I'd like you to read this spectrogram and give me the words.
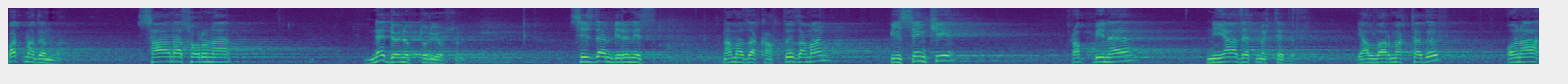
Bakmadın mı sağına soluna ne dönüp duruyorsun sizden biriniz namaza kalktığı zaman bilsin ki Rabbine niyaz etmektedir. Yalvarmaktadır. Ona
